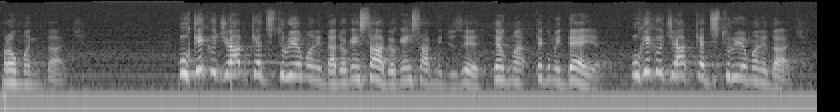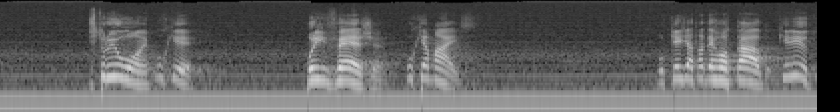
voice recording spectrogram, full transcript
para a humanidade. Por que, que o diabo quer destruir a humanidade? Alguém sabe? Alguém sabe me dizer? Tem alguma, tem alguma ideia? Por que, que o diabo quer destruir a humanidade? Destruir o homem, por quê? Por inveja. Por que mais? Porque já está derrotado. Querido,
